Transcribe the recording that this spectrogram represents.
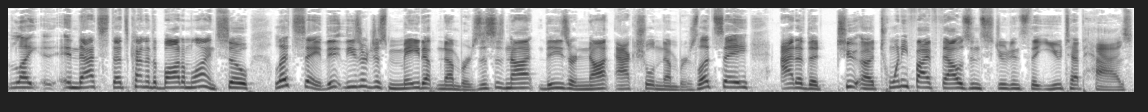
like and that's that's kind of the bottom line. So let's say th- these are just made up numbers. This is not these are not actual numbers. Let's say out of the two, uh, 25,000 students that UTEP has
